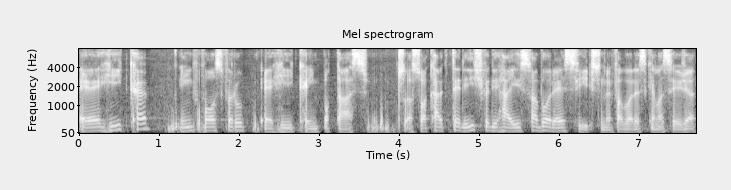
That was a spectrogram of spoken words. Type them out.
é rica em fósforo, é rica em potássio. A sua característica de raiz favorece isso, né? Favorece que ela seja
